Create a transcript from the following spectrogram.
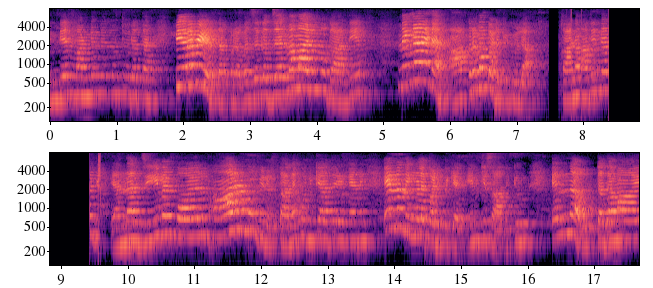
ഇന്ത്യൻ മണ്ണിൽ നിന്നും തുരത്താൻ പിറവിയെടുത്ത പ്രവചക ജന്മമായിരുന്നു ഗാന്ധി. നിങ്ങളെ ഞാൻ ആക്രമം പഠിപ്പിക്കില്ല കാരണം അതിന് ജീവൻ പോയാലും ആരുടെ മുമ്പിലും തല കുനിക്കാതെ എങ്ങനെ എന്ന് നിങ്ങളെ പഠിപ്പിക്കാൻ എനിക്ക് സാധിക്കും. എന്ന ഉത്തതമായ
